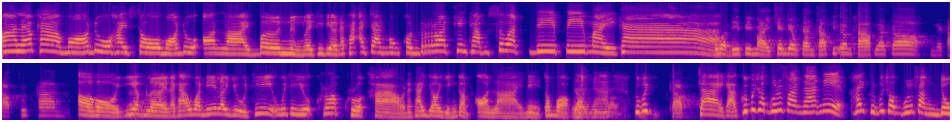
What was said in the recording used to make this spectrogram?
มาแล้วค่ะ หมอดูไฮโซ หมอดูออนไลน์เบอร์หนึ่งเลยทีเดียวนะคะ อาจารย์มงคลรอดเที่ยงคำสวัสดีปีใหม่ค่ะ สวัสดีปีใหม่เช่นเดียวกันครับ พี่เอื้องครับแล้วก็นะครับทุกท่านโอ้โห เยี่ยมเลยนะคะ วันนี้เราอยู่ที่วิทยุครอบครัวข่าวนะคะ ยอหญิงออนไลน์เนี่ยต้องบอกเลยนะ คุณผู้ครับใช่ค่ะ คุณผู้ชมคุณผู้ฟังคะนี่ ให้คุณผู้ชมคุณผู้ฟังดู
